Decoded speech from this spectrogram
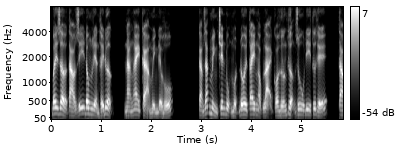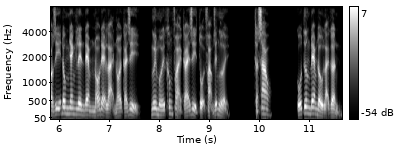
Bây giờ tào dĩ đông liền thấy được, nàng ngay cả mình đều hố. Cảm giác mình trên bụng một đôi tay ngọc lại có hướng thượng du đi tư thế, tào dĩ đông nhanh lên đem nó để lại nói cái gì ngươi mới không phải cái gì tội phạm giết người. Thật sao? Cố tương đem đầu lại gần,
